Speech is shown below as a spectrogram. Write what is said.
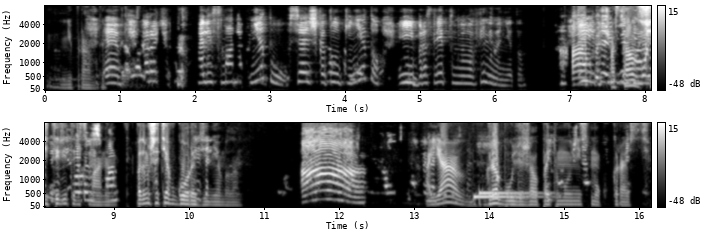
Неправда. Эм, короче, талисманов нету, всей шкатулки нету, и браслетного филина нету. А, почему Осталось мой четыре телефон талисмана. талисман? Потому что тебя в городе не было. А, А я в гробу лежал, поэтому не смог украсть.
